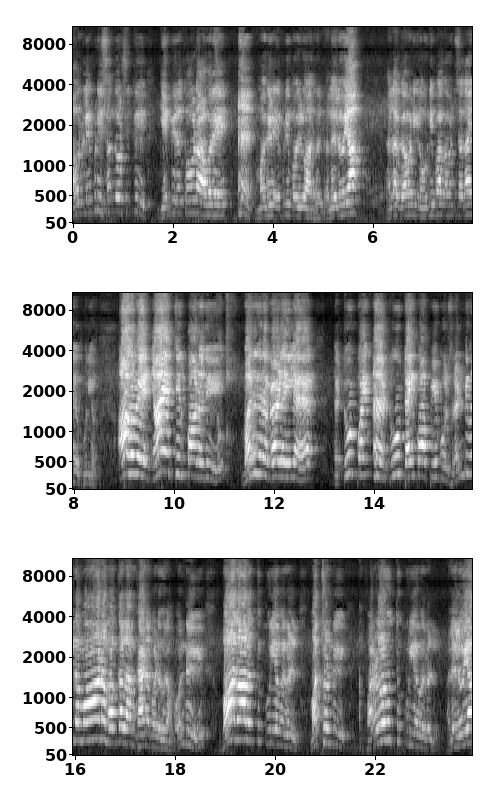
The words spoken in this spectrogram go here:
அவர்கள் எப்படி சந்தோஷித்து கம்பீரத்தோட அவரை மகிழ் எப்படி மகிழ்வார்கள்? அல்லையா நல்லா கவனிக்கணும். உன்னிப்பா கவனிச்சாதான் இது புரியும். ஆகவே நியாய தீர்ப்பானது வருகிற வேளையில two two type of peoples ரெண்டு விதமான மக்கள் நாம் காணப்படுகிறோம். ஒன்று பாதாளத்துக்குரியவர்கள் மற்றொன்று பரலோகத்துக்குரியவர்கள். அல்லேலூயா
